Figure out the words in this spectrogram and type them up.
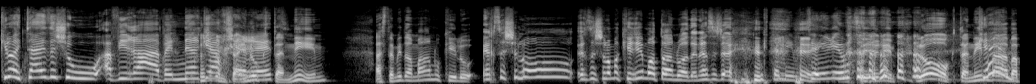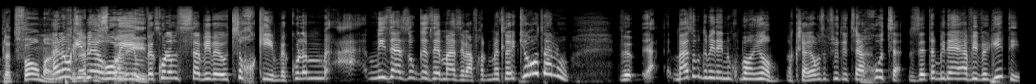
כאילו הייתה איזושהי אווירה אני חושב ואנרגיה שגם כשהיינו אחרת. קטנים, אז תמיד אמרנו כאילו, איך זה שלא, איך זה שלא מכירים אותנו עדיין, איך זה ש... קטנים, צעירים. צעירים. לא, קטנים כן. בפלטפורמה, היינו מגיעים לאירועים. וכולם סביב היו צוחקים, וכולם, "אה, מי זה הזוג הזה, מה זה, ואף אחד באמת לא הכירו אותנו. ואז תמיד היינו כמו היום, רק שהיום זה פשוט יוצא כן. החוצה, זה תמיד היה אבי וגיטי.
